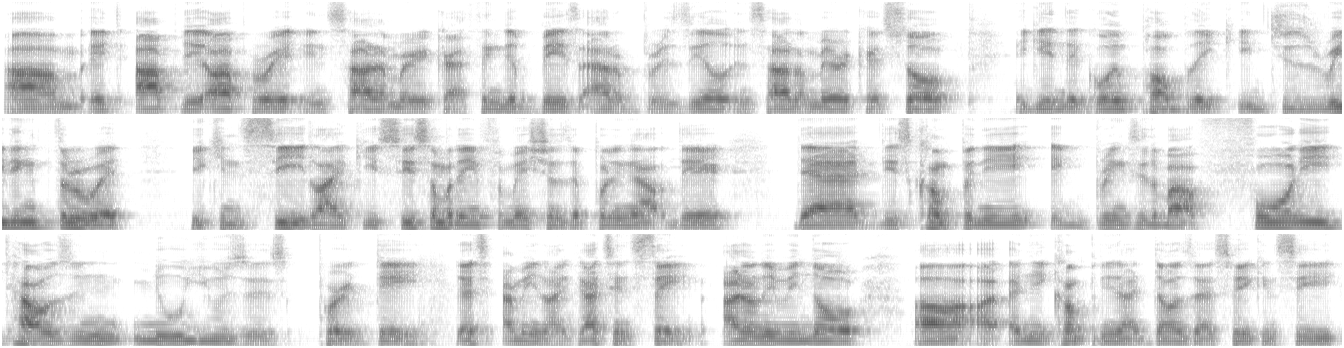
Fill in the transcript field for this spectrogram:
Um, it op they operate in South America. I think they're based out of Brazil in South America. So again, they're going public. Just reading through it, you can see like you see some of the information they're putting out there that this company it brings in about 40,000 new users per day. That's I mean like that's insane. I don't even know uh, any company that does that. So you can see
